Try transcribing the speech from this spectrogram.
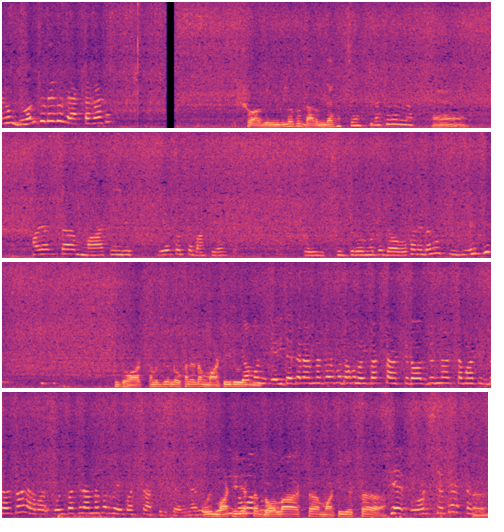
এখন জ্বলছে দেখেছ একটা কাঠে। সোয়াবিনগুলো তো দারুণ দেখাচ্ছে। রসগোল্লা। হ্যাঁ। আর একটা মাটির ইয়ে করতে বাকি আছে। ওই ছিদ্রের মধ্যে দেওয়া ওখানে দেখো কি দিয়েছি। ধোঁয়া আটকানোর জন্য ওখানে একটা মাটির ওই যখন এইটাতে রান্না করব তখন ওই পাশটা আটকে দেওয়ার জন্য একটা মাটির দরকার আবার ওই পাশে রান্না করব এই পাশটা আটকে দিতে হবে ওই মাটির একটা দলা একটা মাটির একটা শেপ ওর শেপে একটা হ্যাঁ।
